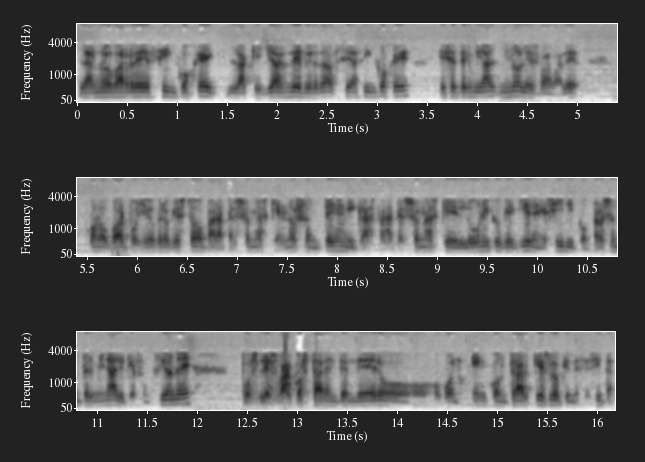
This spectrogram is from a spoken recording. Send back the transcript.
la nueva red 5G, la que ya de verdad sea 5G, ese terminal no les va a valer. Con lo cual, pues yo creo que esto para personas que no son técnicas, para personas que lo único que quieren es ir y comprarse un terminal y que funcione, pues les va a costar entender o, bueno, encontrar qué es lo que necesitan.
